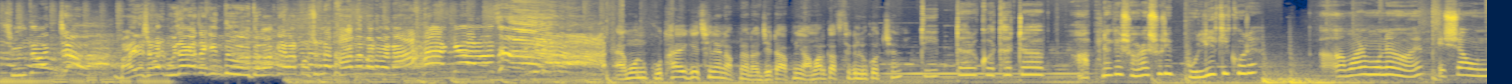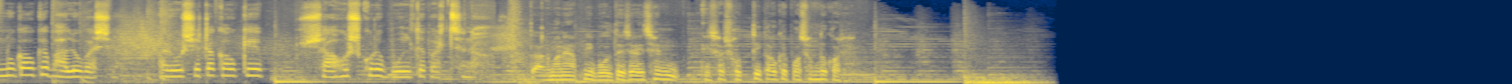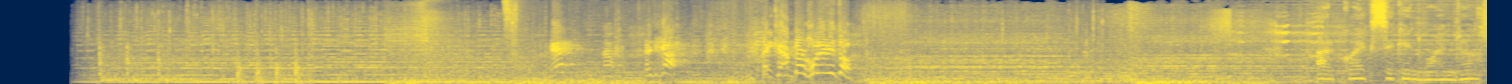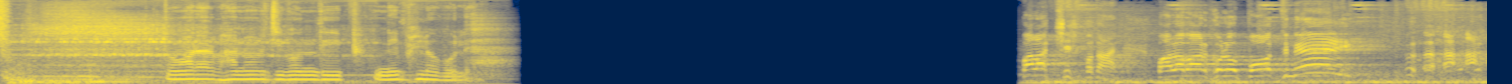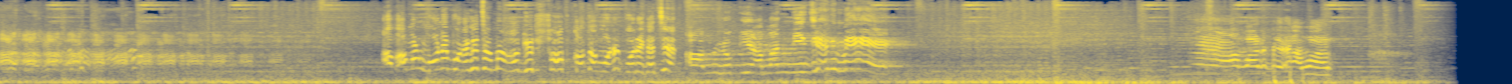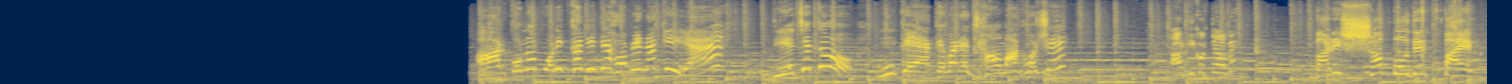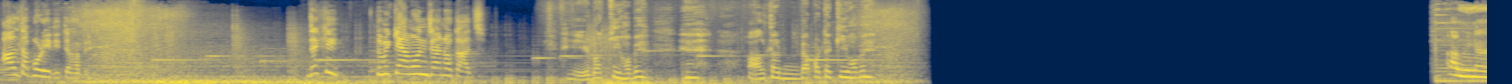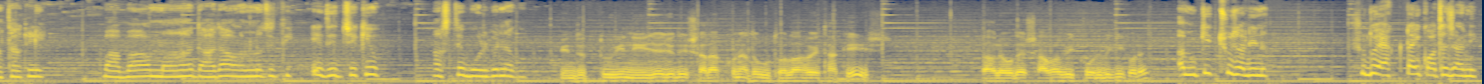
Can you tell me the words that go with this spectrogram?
শুনতে পাচ্ছ? বাইরে সবাই বুঝে গেছে কিন্তু তোমাকে এবার প্রশ্নটা থামাতে পারবে না। এমন কোথায় গেছিলেন আপনারা যেটা আপনি আমার কাছ থেকে লুকোচ্ছেন? দীপদার কথাটা আপনাকে সরাসরি বলি কি করে? আমার মনে হয় এসা অন্য কাউকে ভালোবাসে আর ও সেটা কাউকে সাহস করে বলতে পারছে না। তার মানে আপনি বলতে চাইছেন এসা সত্যি কাউকে পছন্দ করে? আর কয়েক সেকেন্ড মহেন্দ্র। তোমার আর ভানুর জীবনদীপ নিভল বলে। পালাচ্ছিস কোথায়? পালাবার কোনো পথ নেই। আমার মনে পড়ে গেছে আমার আগের সব কথা মনে পড়ে গেছে। আমলো কি আমার নিজের মেয়ে। হ্যাঁ, আমার মেয়ে আমার। আর কোনো পরীক্ষা দিতে হবে নাকি হ্যাঁ? দিয়েছে তো মুখে একেবারে ঝামা ঘষে। আর কি করতে হবে? বাড়ির সব বউদের পায়ে আলতা পরিয়ে দিতে হবে। দেখি তুমি কেমন জানো কাজ? এবার কি হবে? হ্যাঁ, আলতার ব্যাপারটা কি হবে? আমি না থাকলে বাবা মা দাদা অন্নদিদি এদের যে কেউ আসতে বলবে না গো। কিন্তু তুই নিজে যদি সারাক্ষণ এত উতলা হয়ে থাকিস তাহলে ওদের স্বাভাবিক করবি কি করে? আমি কিচ্ছু জানি না। শুধু একটাই কথা জানি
